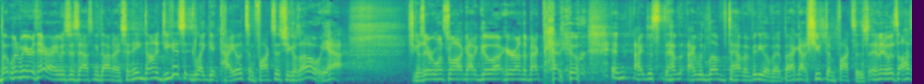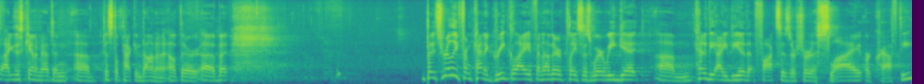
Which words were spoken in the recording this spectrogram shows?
But when we were there, I was just asking Donna, I said, Hey, Donna, do you guys like get coyotes and foxes? She goes, Oh, yeah. She goes, every once in a while, I got to go out here on the back patio. And I just have, I would love to have a video of it, but I got to shoot them foxes. And it was awesome. I just can't imagine uh, pistol packing Donna out there. Uh, but, but it's really from kind of Greek life and other places where we get um, kind of the idea that foxes are sort of sly or crafty.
